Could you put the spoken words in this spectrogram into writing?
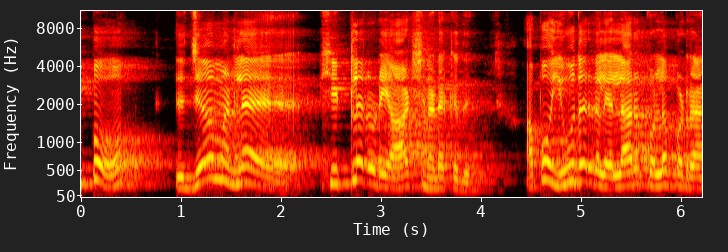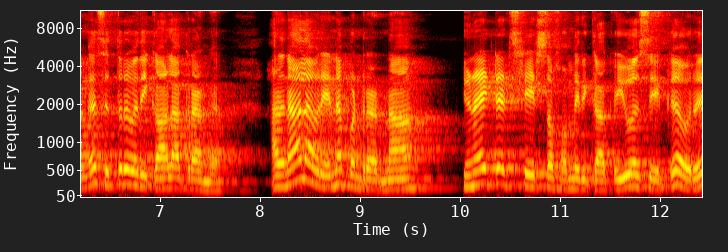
இப்போது ஜெர்மனில் ஹிட்லருடைய ஆட்சி நடக்குது. அப்போது யூதர்கள் எல்லாரும் கொல்லப்படுறாங்க சித்திரவதைக்கு ஆளாக்குறாங்க அதனால் அவர் என்ன பண்ணுறாருனா யுனைடெட் ஸ்டேட்ஸ் ஆஃப் அமெரிக்காவுக்கு யூஎஸ்ஏக்கு அவர்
